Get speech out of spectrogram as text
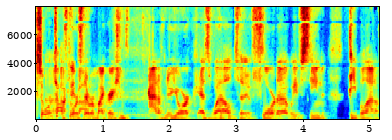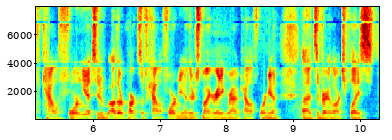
So we're talking. Uh, of course, about- there were migrations out of New York as well mm-hmm. to Florida. We've seen people out of California to other parts of California. They're just migrating around California. Uh, it's a very large place.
